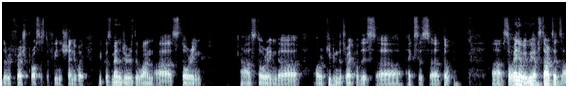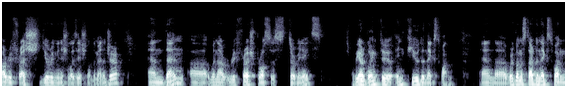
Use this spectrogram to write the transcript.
the refresh process to finish anyway, because manager is the one uh, storing, uh, storing uh, or keeping the track of this uh, access token. So anyway, we have started our refresh during initialization of the manager. And then when our refresh process terminates, we are going to enqueue the next one. And we're going to start the next one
